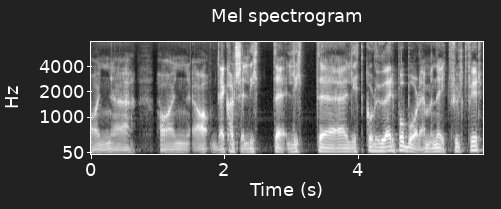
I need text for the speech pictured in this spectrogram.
Han, eh, han Ja, det er kanskje litt, litt, eh, litt glør på bålet, men det er ikke fullt fyr.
